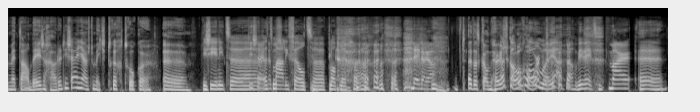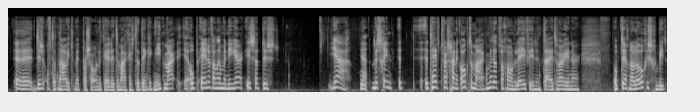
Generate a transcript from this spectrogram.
met taal bezighouden, die zijn juist een beetje teruggetrokken die zie je niet uh, het Malieveld uh, platleggen. nee, nou ja, dat kan heus dat kan komen, komen ja. Nou, wie weet. Maar uh, dus of dat nou iets met persoonlijkheden te maken heeft, dat denk ik niet. Maar op een of andere manier is dat dus... Ja, ja. misschien... Het, het heeft waarschijnlijk ook te maken met dat we gewoon leven in een tijd waarin er op technologisch gebied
